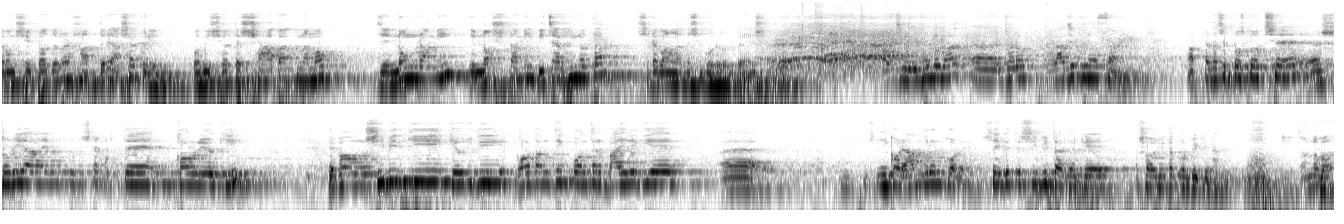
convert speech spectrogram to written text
এবং সেই প্রজন্মের হাত ধরে আশা করি ভবিষ্যতে শাহবাগ নামক যে নোংরামি যে নষ্টামি বিচারহীনতা সেটা বাংলাদেশে গড়ে উঠবে ইনশাআল্লাহ। জি ধন্যবাদ। জনাব রাজিবুল হাসান আপনার কাছে প্রশ্ন হচ্ছে শরিয়া আইন প্রতিষ্ঠা করতে করণীয় কি? এবং শিবির কি কেউ যদি গণতান্ত্রিক পন্থার বাইরে গিয়ে ই করে আন্দোলন করে সেক্ষেত্রে শিবির তাদেরকে সহযোগিতা করবে কিনা? জি, ধন্যবাদ।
